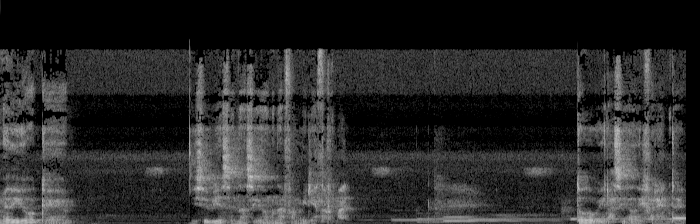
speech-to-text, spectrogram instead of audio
me digo que... ¿Y si hubiese nacido en una familia normal? Todo hubiera sido diferente.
